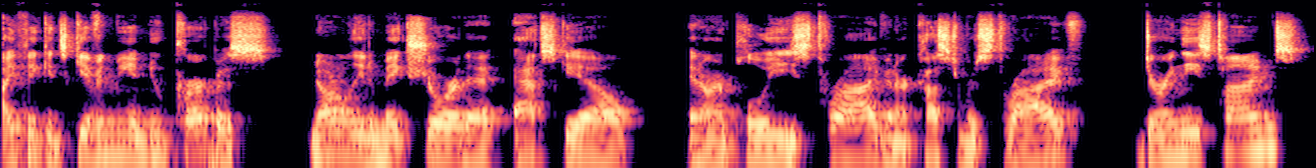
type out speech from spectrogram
I think it's given me a new purpose, not only to make sure that AtScale and our employees thrive and our customers thrive during these times,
